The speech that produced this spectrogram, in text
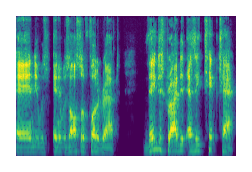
and it was and it was also photographed. They described it as a tic tac.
